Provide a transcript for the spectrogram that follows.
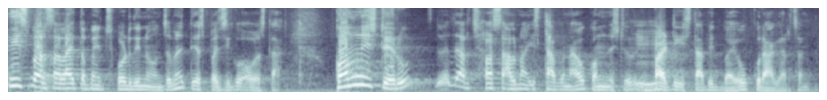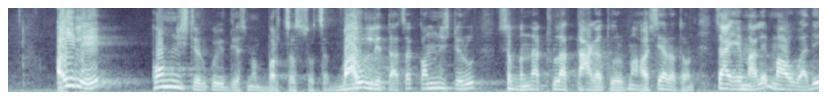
तिस वर्षलाई तपाईँ छोडिदिनुहुन्छ भने त्यसपछिको अवस्था। कम्युनिस्टहरू दुई हजार छ सालमा स्थापना हो कम्युनिस्टहरू पार्टी स्थापित भएको कुरा गर्छन्। अहिले कम्युनिस्टहरूको यो देशमा वर्चस्व छ बाहुल्यता छ। कम्युनिस्टहरू सबभन्दा ठुला तागतको रूपमा हँसिया रहन चाहे एमाले माओवादी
